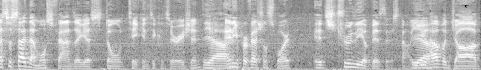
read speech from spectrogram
that's the side that most fans, I guess, don't take into consideration. Yeah. Any professional sport, it's truly a business now. You have a job.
